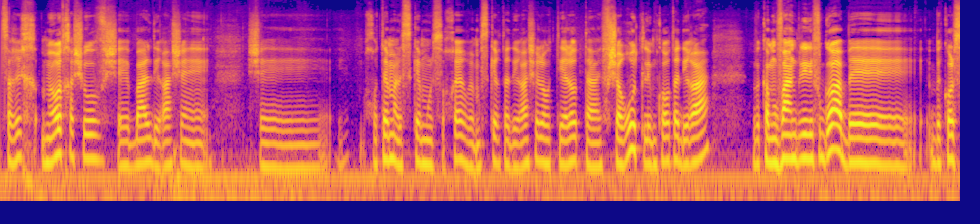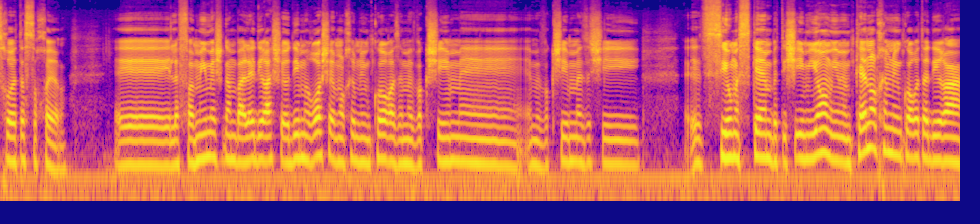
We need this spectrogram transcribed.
צריך, מאוד חשוב שבעל דירה ש... שחותם על הסכם מול סוחר ומשכיר את הדירה שלו, תהיה לו את האפשרות למכור את הדירה, וכמובן בלי לפגוע ב... בכל זכויות הסוחר. אה, לפעמים יש גם בעלי דירה שיודעים מראש שהם הולכים למכור, אז הם מבקשים, אה, הם מבקשים איזושהי אה, סיום הסכם ב-90 יום, אם הם כן הולכים למכור את הדירה.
